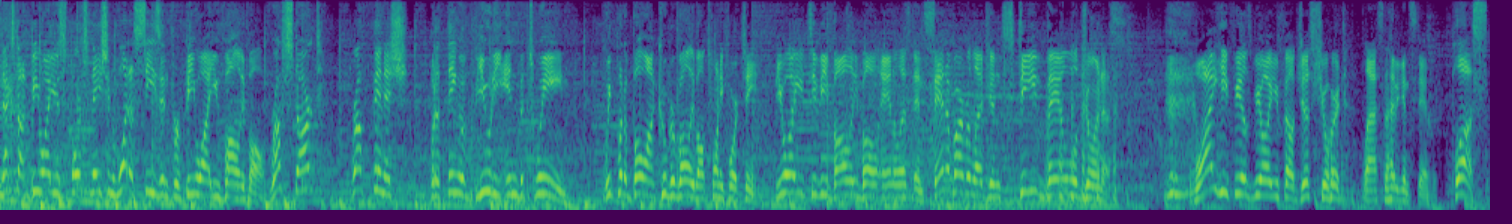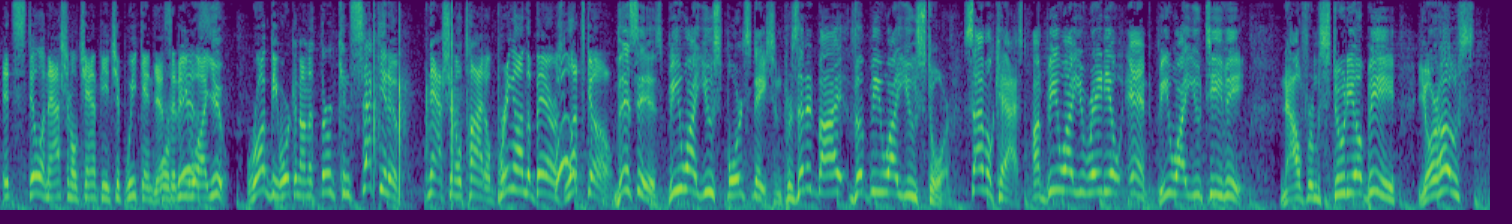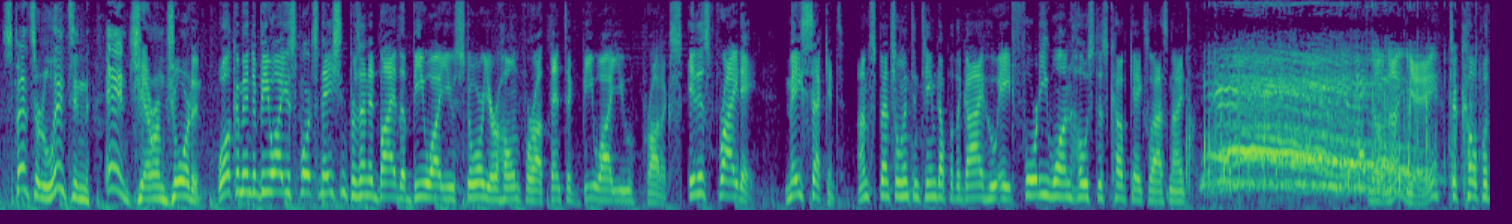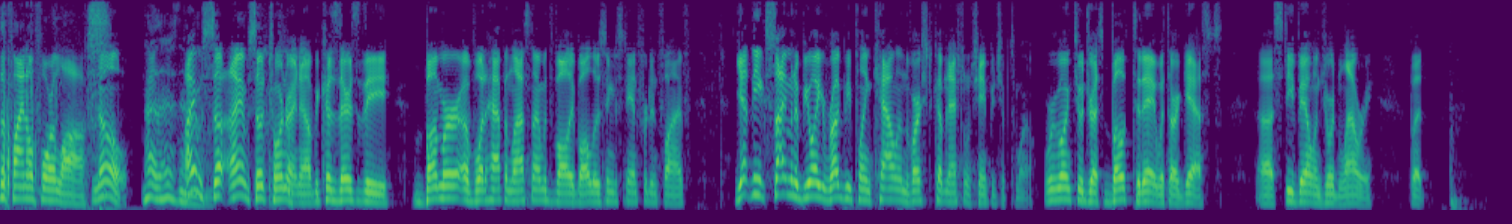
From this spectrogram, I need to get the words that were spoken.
Next on BYU Sports Nation, what a season for BYU volleyball. Rough start, rough finish, but a thing of beauty in between. We put a bow on Cougar Volleyball 2014. BYU TV volleyball analyst and Santa Barbara legend Steve Vale will join us. Why he feels BYU fell just short last night against Stanford. Plus, it's still a national championship weekend Yes, for it is. BYU. Rugby working on a third consecutive national title. Bring on the Bears. Let's go. This is BYU Sports Nation, presented by The BYU Store. Simulcast on BYU Radio and BYU TV. Now from Studio B, your hosts, Spencer Linton and Jarom Jordan. Welcome into BYU Sports Nation, presented by the BYU Store, your home for authentic BYU products. It is Friday, May 2nd. I'm Spencer Linton, teamed up with a guy who ate 41 Hostess cupcakes last night No, not yay. to cope with the Final Four loss. No. No, there is no. I am so I am so torn right now because there's the bummer of what happened last night with volleyball losing to Stanford in five. Yet the excitement of BYU rugby playing Cal in the Varsity Cup National Championship tomorrow. We're going to address both today with our guests, uh, Steve Vale and Jordan Lowry. But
